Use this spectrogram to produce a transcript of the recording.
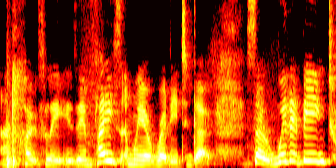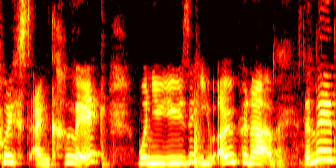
and hopefully it's in place and we are ready to go. So with it being twist and click, when you use it, you open up the lid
